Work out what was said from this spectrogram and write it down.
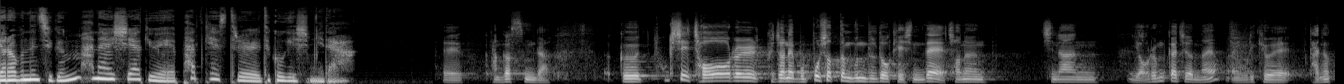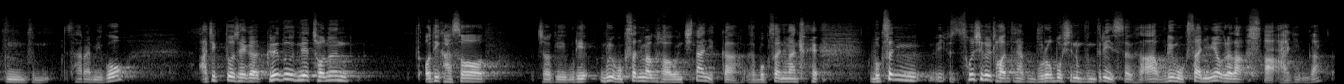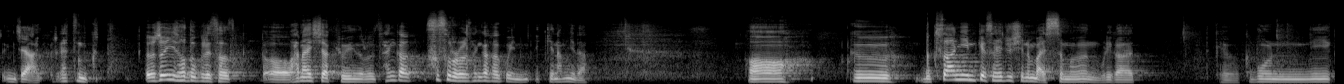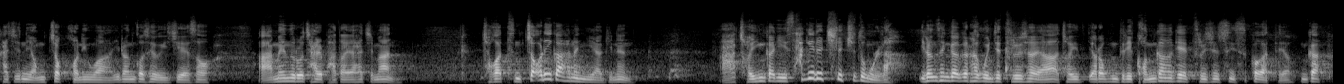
여러분은 지금 하나의 씨앗교회 팟캐스트를 듣고 계십니다. 네, 반갑습니다. 그 혹시 저를 그 전에 못 보셨던 분들도 계신데 저는 지난 여름까지였나요? 네, 우리 교회 다녔던 분, 사람이고 아직도 제가 그래도 이제 저는 어디 가서 저기 우리 우리 목사님하고 저하고는 친하니까 그래서 목사님한테 목사님 소식을 저한테 자꾸 물어보시는 분들이 있어요. 그래서 아 우리 목사님이요. 그러다 아 아닌가? 이제 아, 하여튼 그, 여전히 저도 그래서 어, 하나의 시작 교인으로 생각 스스로를 생각하고 있, 긴 합니다. 어, 그 목사님께서 해주시는 말씀은 우리가 그, 그분이 가지는 영적 권위와 이런 것에 의지해서 아멘으로 잘 받아야 하지만 저 같은 쩌리가 하는 이야기는 아, 저 인간이 사기를 칠지도 몰라. 이런 생각을 하고 이제 들으셔야 저희 여러분들이 건강하게 들으실 수 있을 것 같아요. 그러니까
